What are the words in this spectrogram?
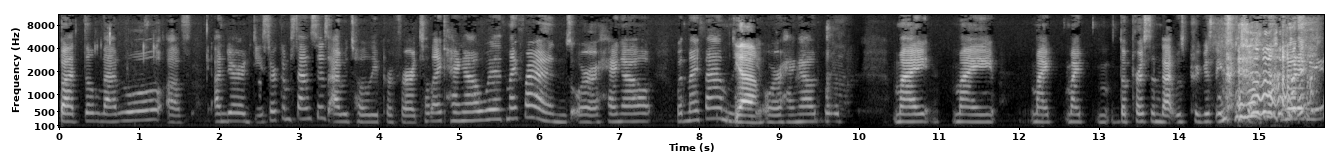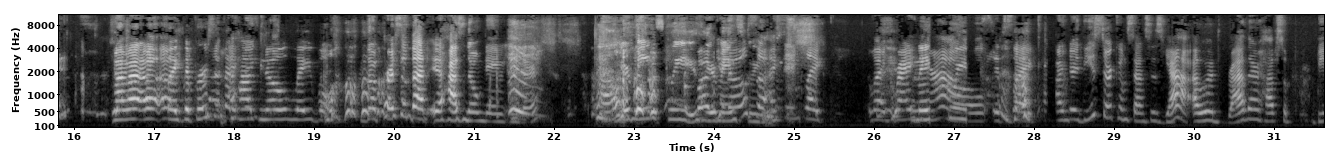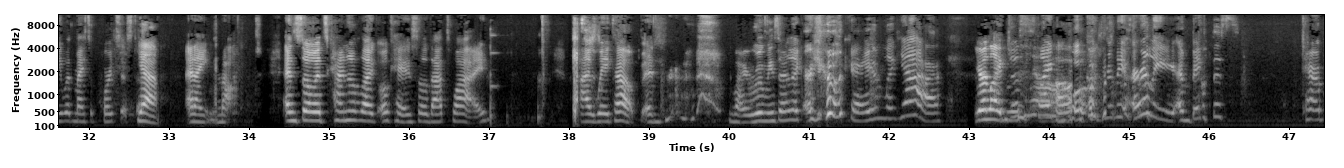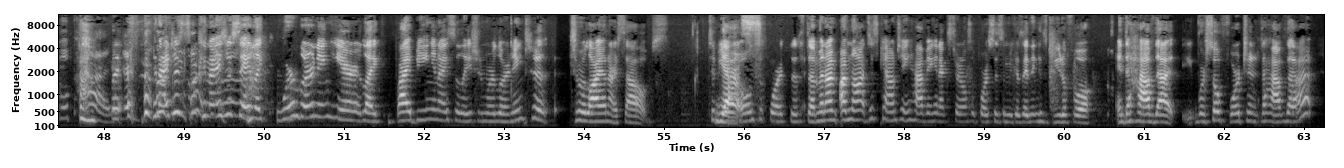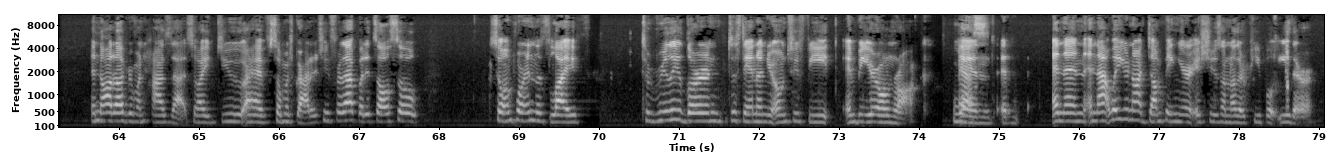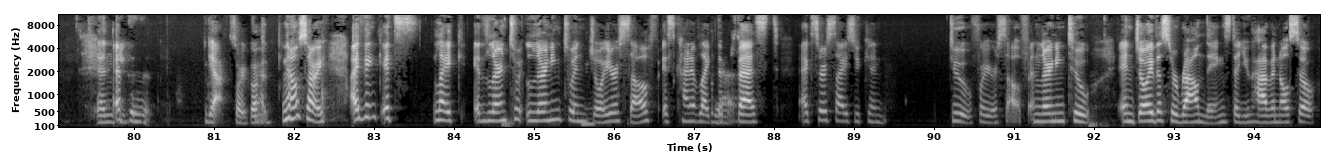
But the level of under these circumstances, I would totally prefer to like hang out with my friends or hang out with my family, Yeah. or hang out with my my my my the person that was previously my you know what I mean? My- my- uh, uh, like the person that has no label. the person that it has no name either. Your main squeeze. But, your you main know, squeeze. So I think like like right Make now it's like under these circumstances, yeah, I would rather have sup- be with my support system. Yeah. And I'm not. And so it's kind of like, okay, so that's why I wake up and my roomies are like, Are you okay? I'm like, Yeah. You're I like just no. like woke up really early and baked this terrible pie. But can I just can I just say like we're learning here like by being in isolation we're learning to to rely on ourselves to be Yes. our own support system and I'm I'm not discounting having an external support system because I think it's beautiful and to have that we're so fortunate to have that and not everyone has that so I do I have so much gratitude for that but it's also so important in this life to really learn to stand on your own two feet and be your own rock Yes. and and and then and that way you're not dumping your issues on other people either. And you can yeah sorry go ahead. No, sorry. I think it's like it learn to learning to mm-hmm. enjoy yourself is kind of like Yes. the best exercise you can do for yourself. And learning to enjoy the surroundings that you have and also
